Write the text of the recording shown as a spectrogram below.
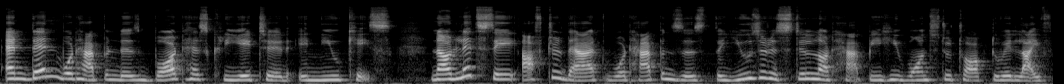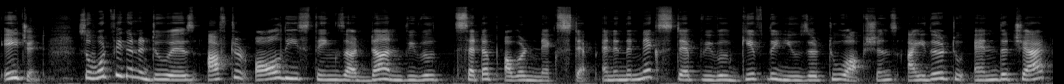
And then what happened is bot has created a new case. Now let's say after that what happens is the user is still not happy. He wants to talk to a live agent. So what we're going to do is after all these things are done we will set up our next step and in the next step we will give the user two options either to end the chat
